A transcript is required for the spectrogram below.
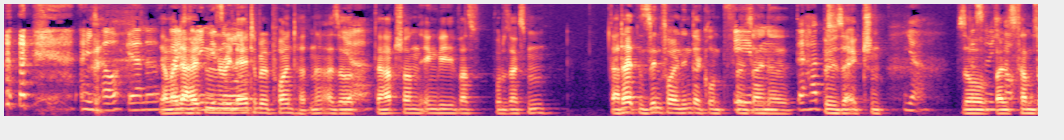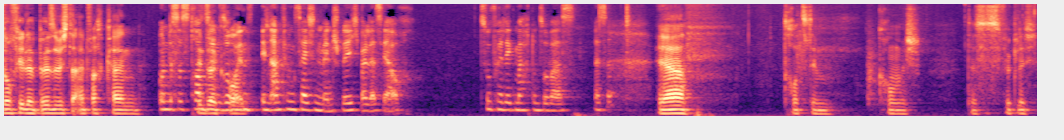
Eigentlich auch gerne. Ja, weil ich der halt einen so- relatable Point hat, ne? Also Ja. der hat schon irgendwie was, wo du sagst, hm, der hat halt einen sinnvollen Hintergrund für Eben. seine böse Action. Ja. Das So, weil es haben so viele Bösewichte einfach keinen. Und es ist trotzdem so in, in Anführungszeichen menschlich, weil es ja auch zufällig macht und sowas. Weißt du? Ja, trotzdem komisch. Das ist wirklich,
